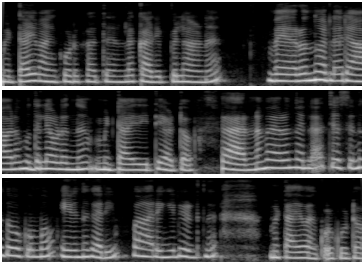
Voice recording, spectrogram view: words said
മിഠായി വാങ്ങിക്കൊടുക്കാത്തതിനുള്ള കലിപ്പിലാണ് വേറൊന്നുമല്ല രാവിലെ മുതൽ അവിടെ നിന്ന് മിഠായി തീറ്റ കേട്ടോ കാരണം വേറൊന്നുമല്ല ചെസ്സിന് തോക്കുമ്പോൾ ഇരുന്ന് കരയും. ഇപ്പോൾ ആരെങ്കിലും ഇരുന്ന് മിഠായി വാങ്ങിക്കൊടുക്കും കേട്ടോ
